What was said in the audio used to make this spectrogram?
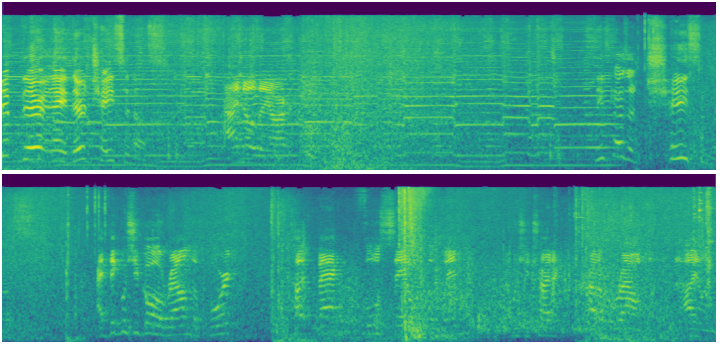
Ship, they're, hey, they're chasing us. I know they are. These guys are chasing us. I think we should go around the port, cut back full sail with the wind, and we should try to cut them around the island.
